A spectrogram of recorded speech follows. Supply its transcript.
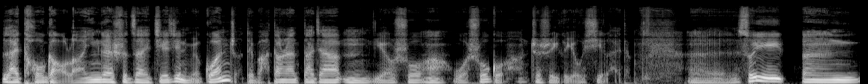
来投稿了，应该是在结界里面关着，对吧？当然，大家嗯也要说啊，我说过啊，这是一个游戏来的，呃，所以嗯。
